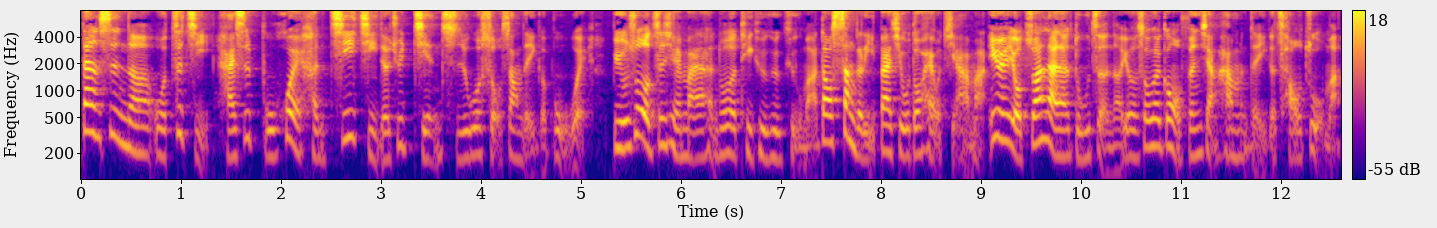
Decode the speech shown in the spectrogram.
但是呢，我自己还是不会很积极的去减持我手上的一个部位。比如说我之前买了很多的 TQQQ 嘛，到上个礼拜其实我都还有加嘛，因为有专栏的读者呢，有时候会跟我分享他们的一个操作嘛，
